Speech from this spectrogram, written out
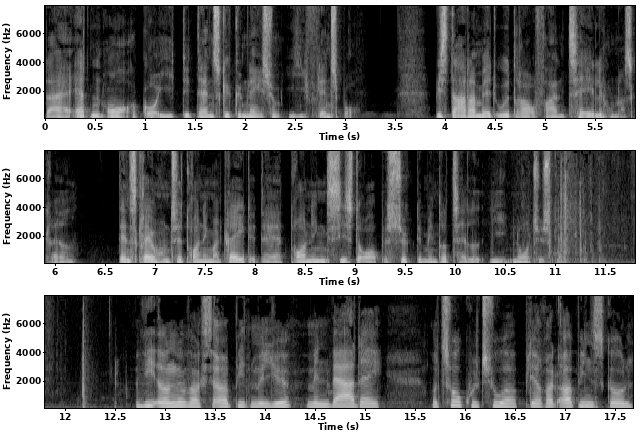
der er 18 år og går i det danske gymnasium i Flensborg. Vi starter med et uddrag fra en tale, hun har skrevet. Den skrev hun til dronning Margrethe, da dronningen sidste år besøgte mindretallet i Nordtyskland. Vi unge vokser op i et miljø med en hverdag, hvor to kulturer bliver rødt op i en skål,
